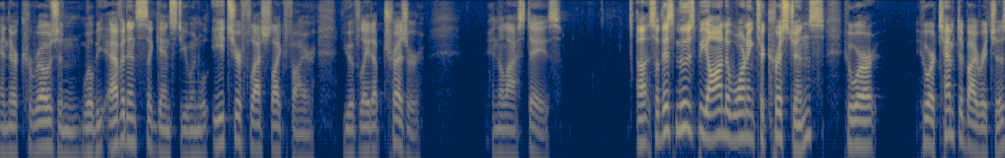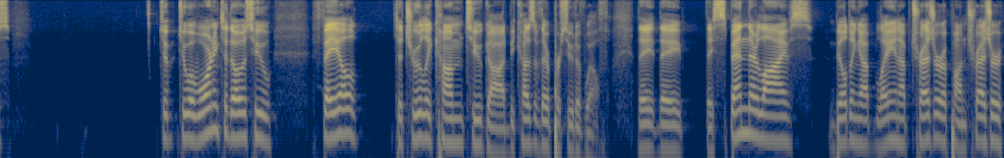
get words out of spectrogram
and their corrosion will be evidence against you and will eat your flesh like fire. You have laid up treasure in the last days. Uh, so, this moves beyond a warning to Christians who are who are tempted by riches, to, to a warning to those who fail to truly come to God because of their pursuit of wealth. They, they, they spend their lives building up, laying up treasure upon treasure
